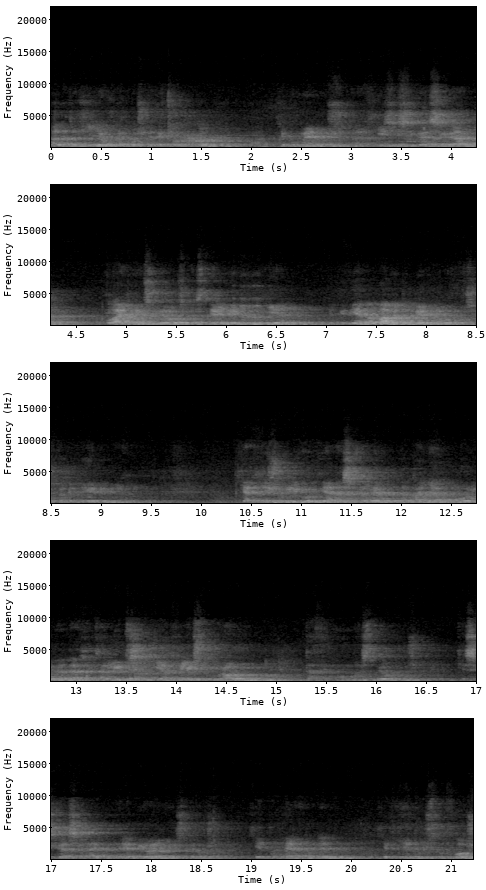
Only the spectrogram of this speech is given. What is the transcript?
αλλά το 1818, επομένω αρχίζει σιγά σιγά ο Άγιος Θεός να στέλνει ευλογία, επειδή αγαπάμε τον Πύρναβο, όπως είπατε κύριε Δήμη. Και αρχίζουν λίγο για να σκαλεύουν τα παλιά που μπορεί να τα έχει καλύψει η αυλή του χρόνου, τα θυμόμαστε όμω. Και σιγά σιγά επιτρέπει ο Άγιος Θεός και επανέρχονται και βγαίνουν στο φως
